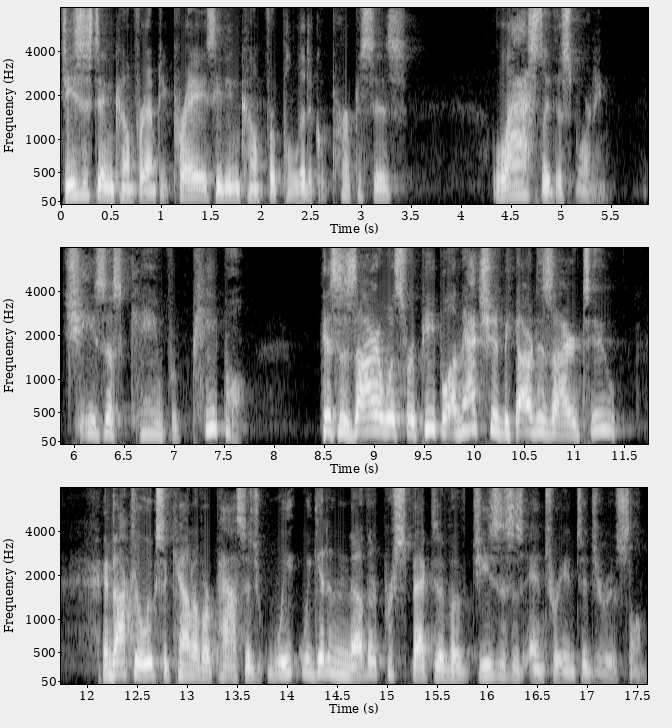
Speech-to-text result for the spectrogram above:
Jesus didn't come for empty praise. He didn't come for political purposes. Lastly, this morning, Jesus came for people. His desire was for people, and that should be our desire too. In Dr. Luke's account of our passage, we, we get another perspective of Jesus' entry into Jerusalem.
